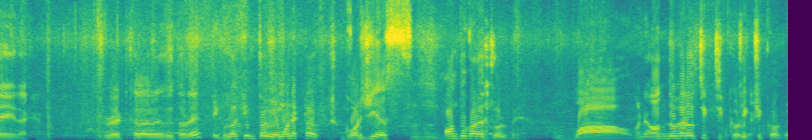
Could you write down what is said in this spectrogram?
এই দেখেন রেড কালারের ভিতরে। এগুলো কিন্তু এমন একটা গর্জিয়াস অন্ধকারে জ্বলবে। ওয়াও মানে অন্ধকারও চিকচিক করবে। চিকচিক করবে?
